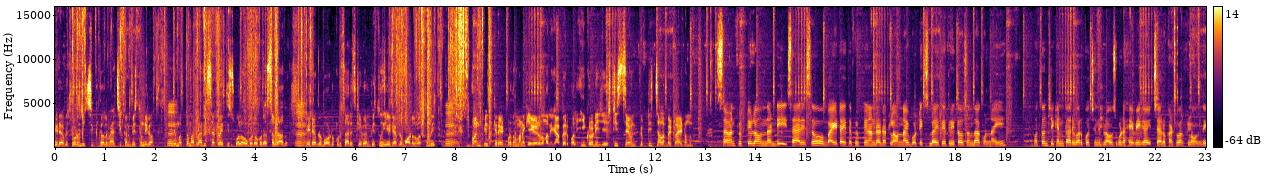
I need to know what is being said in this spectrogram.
ఈ టైప్ చూడండి సిక్స్ కలర్ మ్యాచింగ్ కనిపిస్తుంది ఇది మొత్తం అట్లాంటి సెట్ అయితే తీసుకోవాలి? ఒకటి ఒకటి అస్సలు రాదు. ఈ టైప్లో బార్డర్ కూడా సారీస్కి కనిపిస్తుంది. ఈ టైప్లో మోడల్ వస్తుంది. వన్ పీస్కి రేట్ పడుతుంది. మనకి ఏడు వందల యాభై రూపాయలు including G S T seven fifty చాలా బెటర్ ఐటమ్ ఉంది. సెవెన్ ఫిఫ్టీలో ఉందండి ఈ శారీస్. బయట అయితే ఫిఫ్టీన్ హండ్రెడ్ అట్లా ఉన్నాయి. బొటిక్స్లో అయితే త్రీ థౌసండ్ దాకా ఉన్నాయి. మొత్తం చికెన్ కర్రీ వర్క్ వచ్చింది. బ్లౌజ్ కూడా హెవీగా ఇచ్చారు. కట్ వర్క్లో ఉంది.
